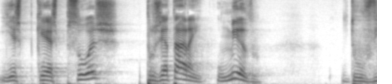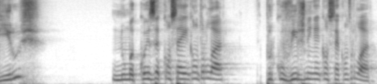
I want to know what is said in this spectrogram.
E as, que é as pessoas projetarem o medo do vírus numa coisa que conseguem controlar. Porque o vírus ninguém consegue controlar.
